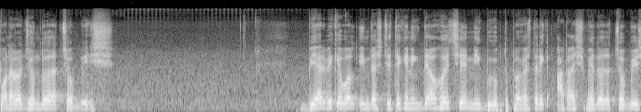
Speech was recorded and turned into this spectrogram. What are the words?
পনেরো জুন দু হাজার চব্বিশ। বিআরবি কেবল ইন্ডাস্ট্রি থেকে নিক দেওয়া হয়েছে। নিয়োগ বিজ্ঞপ্তি প্রকাশ তারিখ আঠাশ মে দু হাজার চব্বিশ।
